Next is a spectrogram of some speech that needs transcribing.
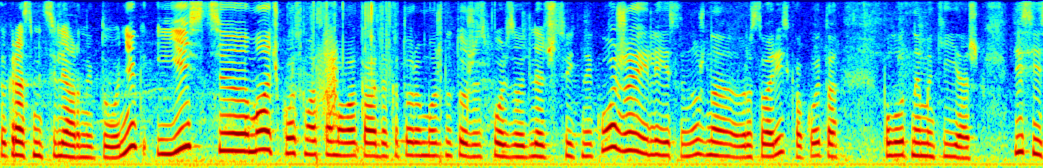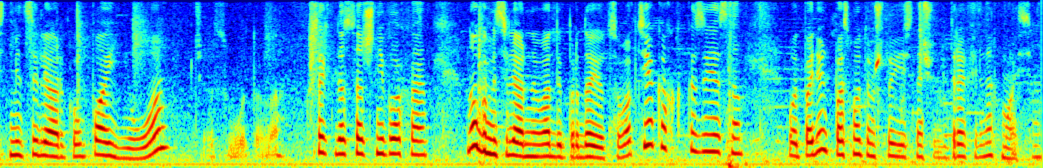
как раз мицеллярный тоник и есть э, молочко с маслом авокадо, которое можно тоже использовать для чувствительной кожи или если нужно растворить какой-то плотный макияж. Здесь есть мицеллярка Упайо. Сейчас вот она. Кстати, достаточно неплохая. Много мицеллярной воды продается в аптеках, как известно. Вот, пойдемте посмотрим, что есть насчет гидрофильных масел.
